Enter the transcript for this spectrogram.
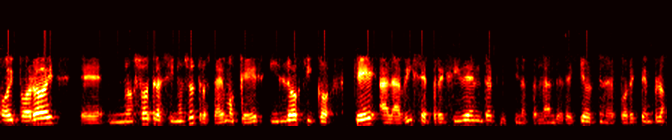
hoy por hoy, eh, nosotras y nosotros sabemos que es ilógico que a la vicepresidenta, Cristina Fernández de Kirchner, por ejemplo,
